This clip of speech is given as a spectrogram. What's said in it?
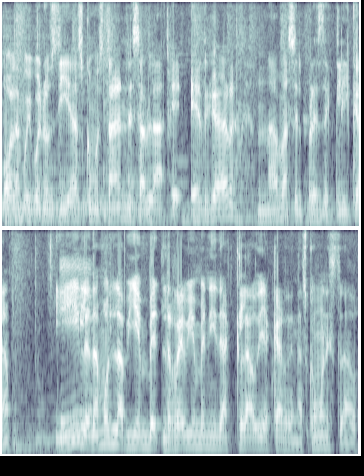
Hola, muy buenos días. ¿Cómo están? Les habla eh, Edgar Navas, el pres de Clica. Y, Y- le damos la bienve- re bienvenida a Claudia Cárdenas. ¿Cómo han estado?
